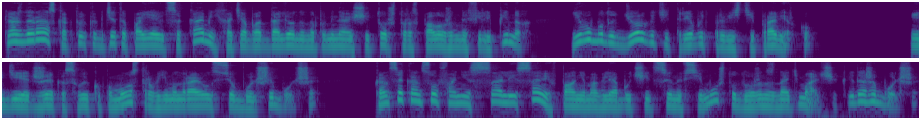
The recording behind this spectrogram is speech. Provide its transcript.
Каждый раз, как только где-то появится камень, хотя бы отдаленно напоминающий тот, что расположен на Филиппинах, его будут дергать и требовать провести проверку. Идея Джека с выкупом острова ему нравилась все больше и больше. В конце концов, они с Салли и сами вполне могли обучить сына всему, что должен знать мальчик, и даже больше.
